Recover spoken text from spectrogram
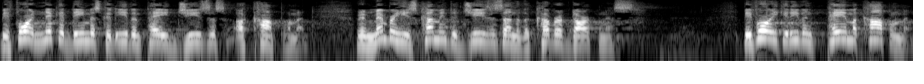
Before Nicodemus could even pay Jesus a compliment. Remember, he's coming to Jesus under the cover of darkness. Before he could even pay him a compliment,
